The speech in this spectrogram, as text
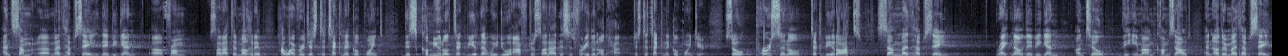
and some uh, madhab say they began uh, from Salat al-Maghrib. However, just a technical point, this communal takbir that we do after Salah, this is for Eid al-Adha. Just a technical point here. So personal takbirat, some madhab say Right now they begin until the Imam comes out. And other madhab say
